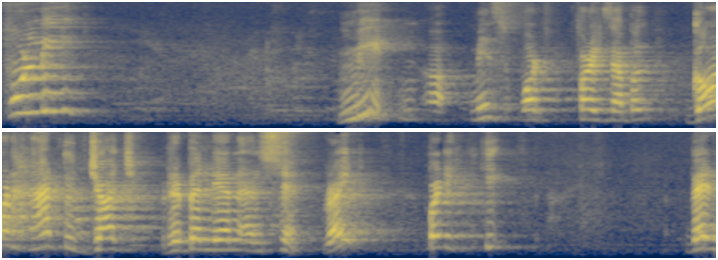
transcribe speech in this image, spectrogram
fully meet uh, means what for example god had to judge rebellion and sin right? But he when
